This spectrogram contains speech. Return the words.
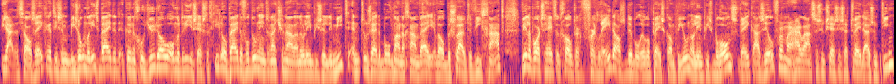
Ja, dat zal zeker. Het is een bijzonder iets. Beide kunnen goed judo, onder 63 kilo. Beide voldoen internationaal aan de Olympische limiet. En toen zei de bond, nou dan gaan wij wel besluiten wie gaat. Willeborts heeft een groter verleden als dubbel Europees kampioen. Olympisch brons, WK zilver. Maar haar laatste succes is uit 2010. En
